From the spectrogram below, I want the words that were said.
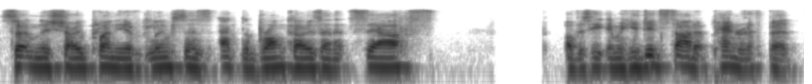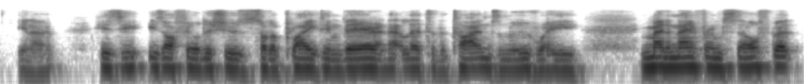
certainly showed plenty of glimpses at the Broncos and at Souths. Obviously, I mean, he did start at Penrith, but, you know, his his off-field issues sort of plagued him there, and that led to the Titans move where he made a name for himself. But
